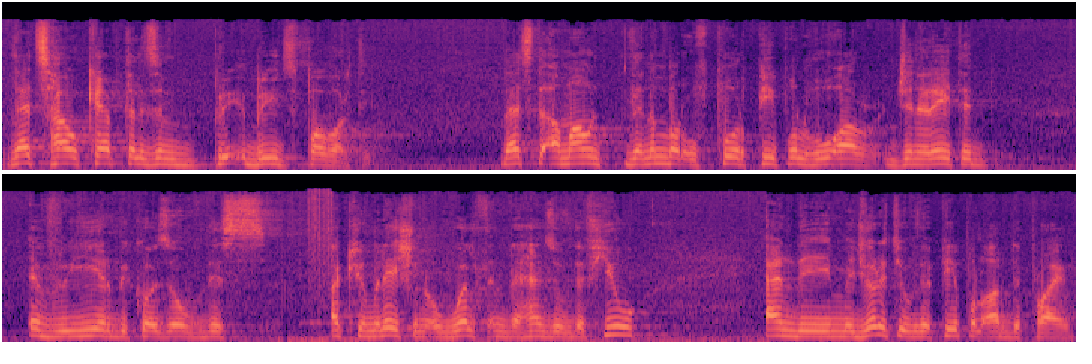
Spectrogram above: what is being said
That's how capitalism breeds poverty. That's the amount, the number of poor people who are generated every year because of this accumulation of wealth in the hands of the few, and the majority of the people are deprived.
